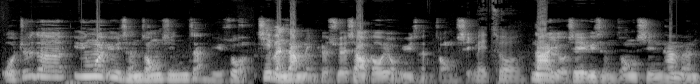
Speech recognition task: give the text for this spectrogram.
我觉得，因为育成中心在于说，基本上每个学校都有育成中心，没错。那有些育成中心，他们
